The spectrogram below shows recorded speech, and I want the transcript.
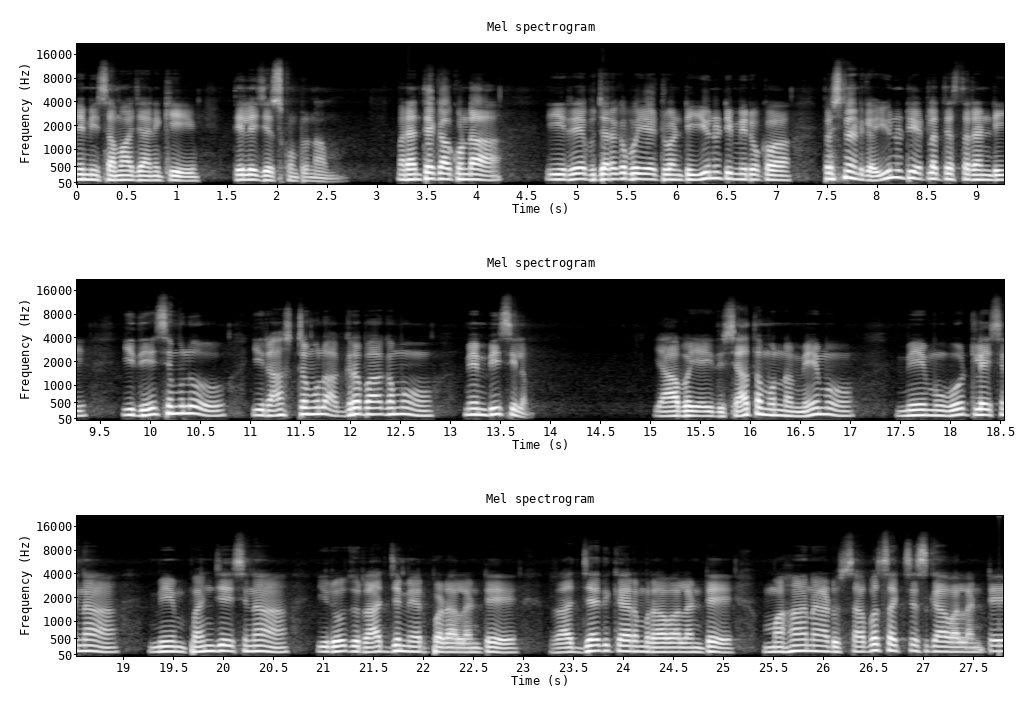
మేము ఈ సమాజానికి తెలియజేసుకుంటున్నాము. మరి అంతేకాకుండా ఈ రేపు జరగబోయేటువంటి యూనిటీ మీరు ఒక ప్రశ్న అడిగా యూనిటీ ఎట్లా తెస్తారండి? ఈ దేశంలో ఈ రాష్ట్రములో అగ్రభాగము మేము బీసీలం. యాభై ఐదు శాతం ఉన్న మేము మేము ఓట్లేసినా మేము పనిచేసినా ఈరోజు రాజ్యం ఏర్పడాలంటే రాజ్యాధికారం రావాలంటే మహానాడు సభ సక్సెస్ కావాలంటే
